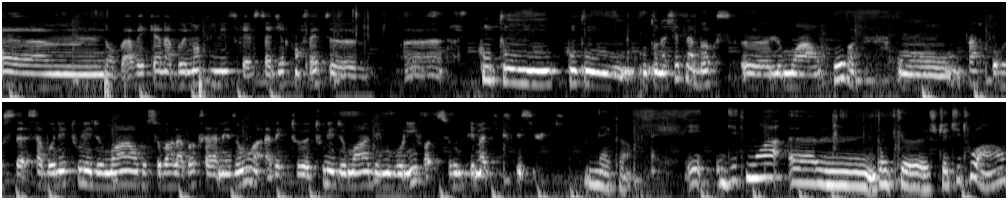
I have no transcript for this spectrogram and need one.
Euh, donc, avec un abonnement bimestriel. C'est-à-dire qu'en fait, euh, euh, quand, on, quand, on, quand on achète la box euh, le mois en cours, on part pour s'abonner tous les deux mois, recevoir la box à la maison avec tous les deux mois des nouveaux livres sur une thématique spécifique. D'accord. Et dites-moi, euh, donc euh, je te tutoie, hein,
